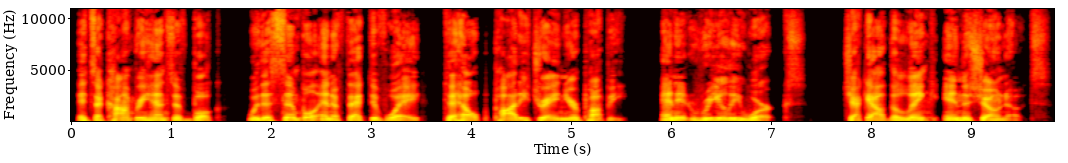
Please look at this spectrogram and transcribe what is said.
It's a comprehensive book with a simple and effective way to help potty train your puppy, and it really works. Check out the link in the show notes.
